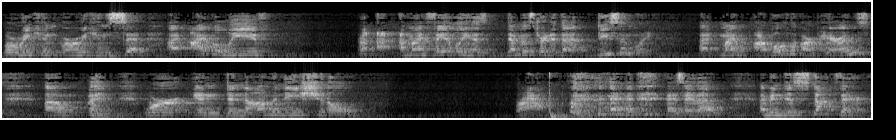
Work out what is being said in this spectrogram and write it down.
where we can where we can sit. I, I believe I, my family has demonstrated that decently. Uh, my our, both of our parents um, were in denominational crap. Can I say that? I mean, just stuck there.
